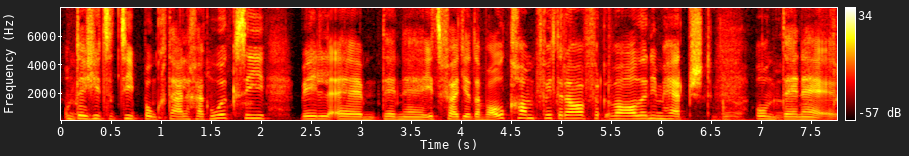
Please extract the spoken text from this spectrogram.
Und das war jetzt der Zeitpunkt eigentlich auch gut, gewesen, weil ähm, dann, äh, jetzt fängt ja der Wahlkampf wieder an für die Wahlen im Herbst. Und dann äh,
